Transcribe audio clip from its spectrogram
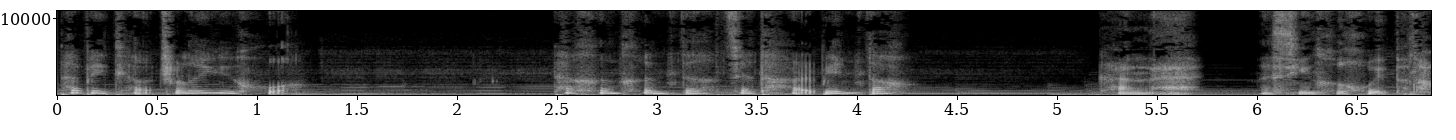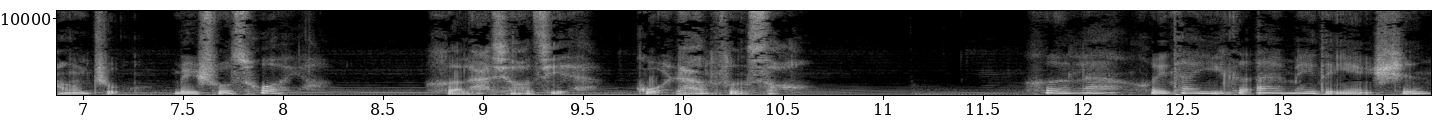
他被挑出了欲火。他恨恨的在他耳边道：“看来那星河会的堂主没说错呀，赫拉小姐果然风骚。”赫拉回他一个暧昧的眼神。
